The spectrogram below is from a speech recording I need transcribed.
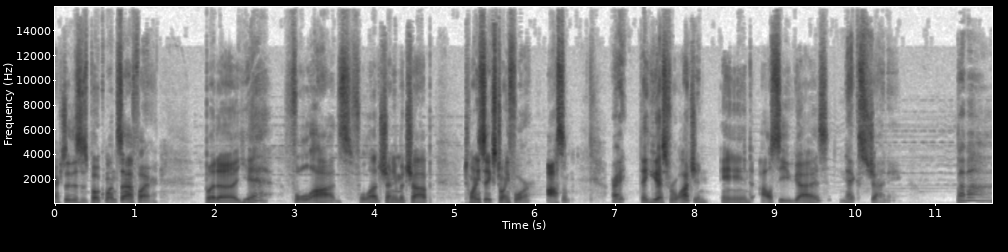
Actually, this is Pokemon Sapphire. But uh, yeah, full odds. Full odds Shiny Machop 26-24. Awesome. All right, thank you guys for watching, and I'll see you guys next Shiny. Bye-bye.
